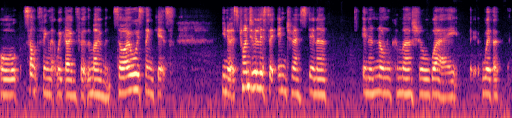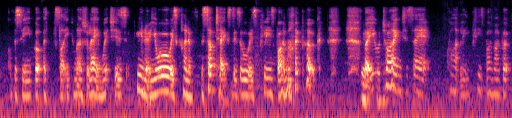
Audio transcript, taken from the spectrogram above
or something that we're going through at the moment. So I always think it's, you know, it's trying to elicit interest in a in a non-commercial way with a obviously you've got a slightly commercial aim which is you know you're always kind of the subtext is always please buy my book. But you're trying to say it quietly please buy my book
